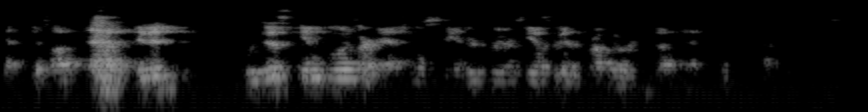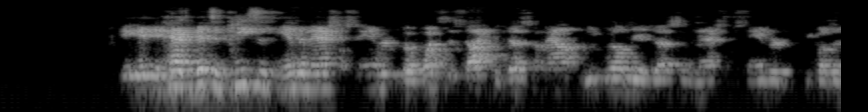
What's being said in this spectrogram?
Yeah, just, Uh, It is, would this influence our national standard for our scales? We haven't probably already done that. It, it- has bits and pieces in the national standard, but once this document does come out, we will be adjusting the national standard because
